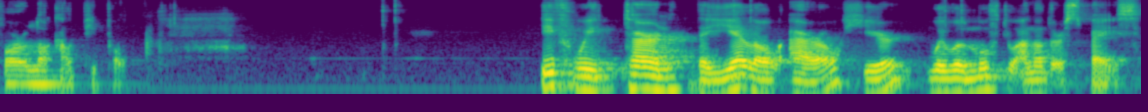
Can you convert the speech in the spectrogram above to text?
for local people. If we turn the yellow arrow here, we will move to another space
